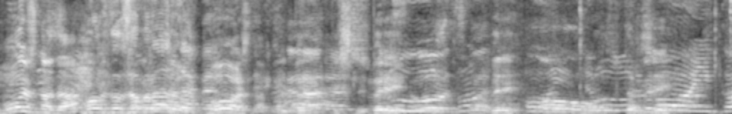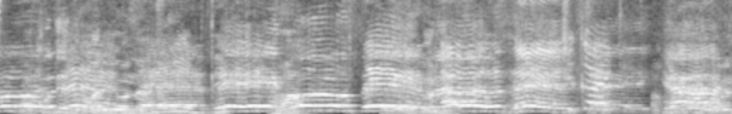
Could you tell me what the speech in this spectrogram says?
Можна, так? Можна забрати. Можна. Бери, Пішли, бери. Бери. О, та бери. А куди тепер його нести? На зеце, як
